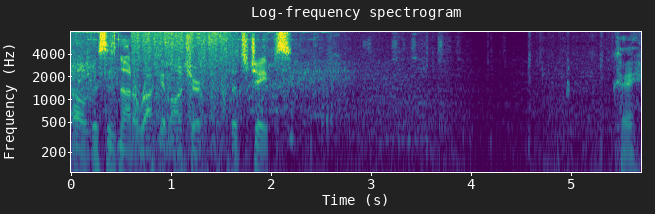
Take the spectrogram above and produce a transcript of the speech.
Oh, this is not a rocket launcher. That's Japes. Okay.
